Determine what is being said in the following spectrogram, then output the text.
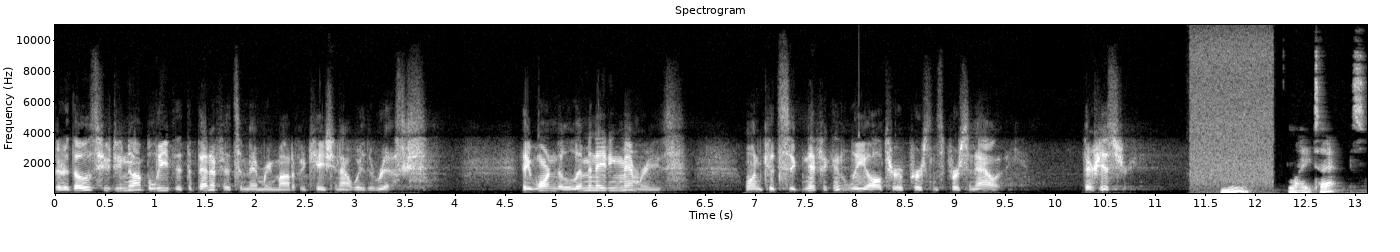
there are those who do not believe that the benefits of memory modification outweigh the risks. They warn that eliminating memories one could significantly alter a person's personality, their history. Mm, latex.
